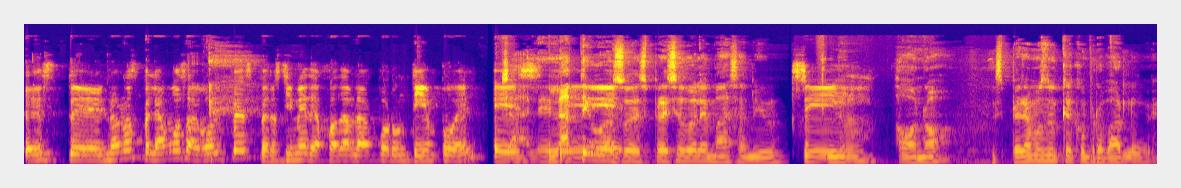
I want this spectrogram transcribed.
este, no nos peleamos a golpes, pero sí me dejó de hablar por un tiempo él. el látigo de su desprecio duele más, amigo. Sí. ¿O no? Esperemos nunca comprobarlo, güey.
